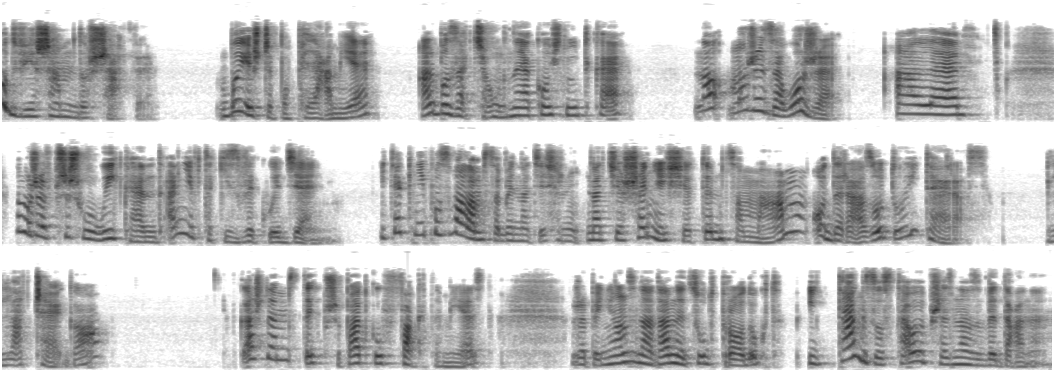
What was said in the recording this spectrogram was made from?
odwieszam do szafy. Bo jeszcze po plamie, albo zaciągnę jakąś nitkę. No, może założę, ale no może w przyszły weekend, a nie w taki zwykły dzień. I tak nie pozwalam sobie na, na cieszenie się tym, co mam od razu tu i teraz. Dlaczego? W każdym z tych przypadków faktem jest, że pieniądze na dany cud produkt i tak zostały przez nas wydane.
